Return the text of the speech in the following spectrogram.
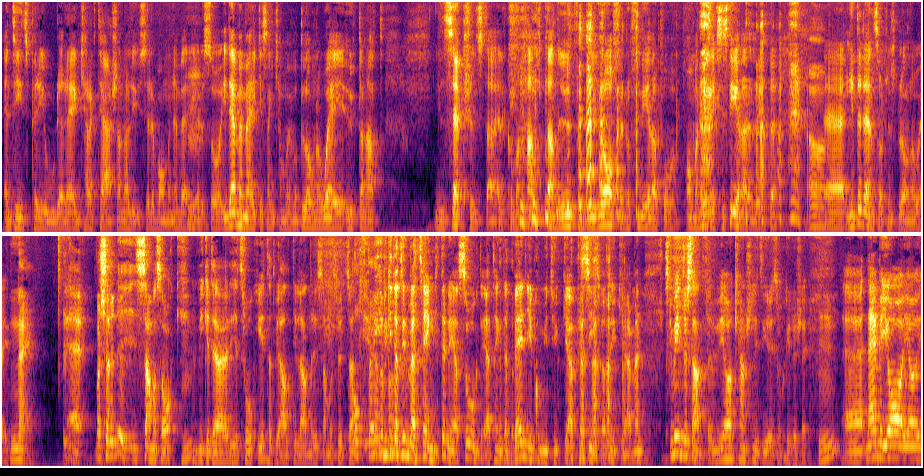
en tidsperiod eller en karaktärsanalys eller vad man än väljer. Mm. Så i den bemärkelsen kan man ju vara blown away utan att Inception style komma haltande ut från biografen och fundera på om man ens existerar eller inte. Eh, inte den sortens blown away. Nej. Eh, Vad känner du? Mm. sa- Samma sak, vilket är lite tråkigt att vi alltid landar i samma slutsats. Ofta vilket jag till och med tänkte när jag såg det. Jag tänkte att Benji kommer ju tycka precis vad jag tycker här. Men det ska bli intressant för vi har kanske lite grejer som skiljer sig. Mm. Eh, nej men jag, jag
